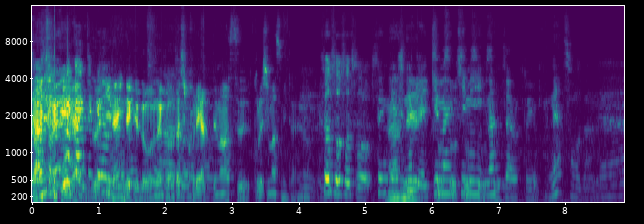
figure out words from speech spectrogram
観客いないいないんだけどなんか私これやってますこれしますみたいな、うん。そうそうそうそう。宣言しなきゃいけない気になっちゃうというかね。そうだね。まあ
